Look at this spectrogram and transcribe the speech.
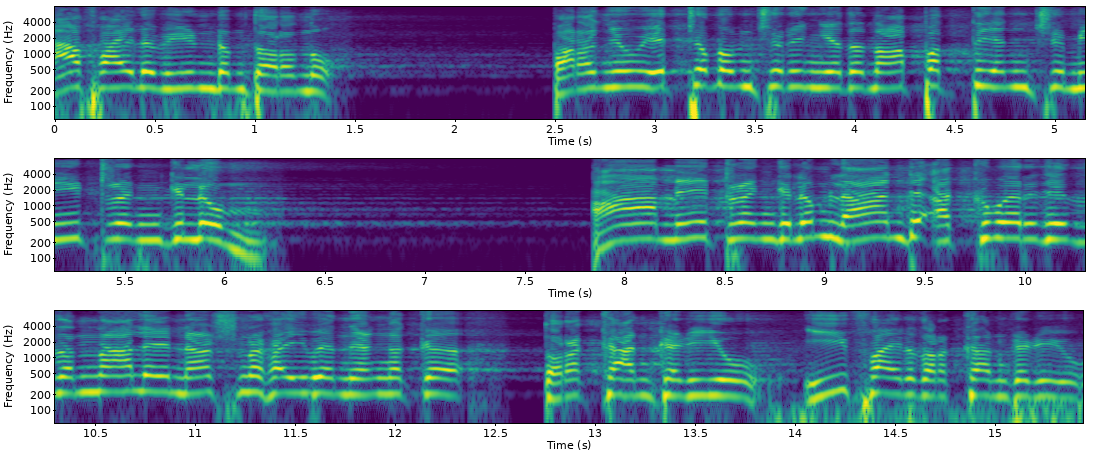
ആ ഫയൽ വീണ്ടും തുറന്നു. പറഞ്ഞു ഏറ്റവും ചുരുങ്ങിയത് നാൽപ്പത്തിയഞ്ച് മീറ്ററെങ്കിലും ആ മീറ്ററെങ്കിലും ലാൻഡ് അക്വയർ ചെയ്ത് തന്നാലേ നാഷണൽ ഹൈവേ ഞങ്ങൾക്ക് തുറക്കാൻ കഴിയൂ. ഈ ഫയൽ തുറക്കാൻ കഴിയൂ.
